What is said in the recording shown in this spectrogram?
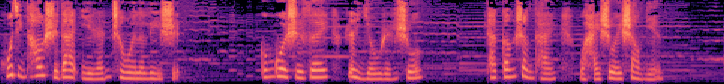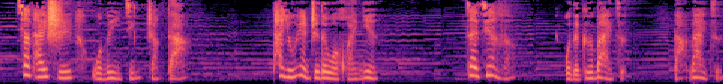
胡锦涛时代已然成为了历史，功过是非任由人说。他刚上台，我还是位少年；下台时，我们已经长大。他永远值得我怀念。再见了，我的割麦子、打麦子、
